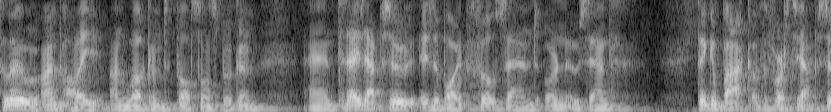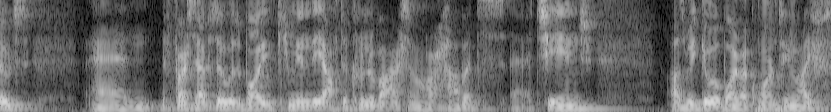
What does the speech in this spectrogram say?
Hello, I'm Paddy, and welcome to Thoughts Not Spoken. And today's episode is about full send or no send. Thinking back of the first two episodes, and the first episode was about community after coronavirus and our habits uh, change as we go about our quarantine life,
